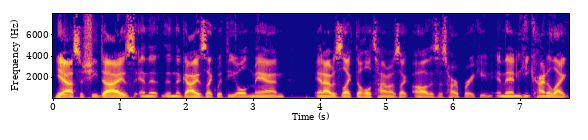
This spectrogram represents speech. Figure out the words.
yeah, so she dies and the, then the guy's like with the old man and I was like the whole time I was like, "Oh, this is heartbreaking." And then he kind of like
